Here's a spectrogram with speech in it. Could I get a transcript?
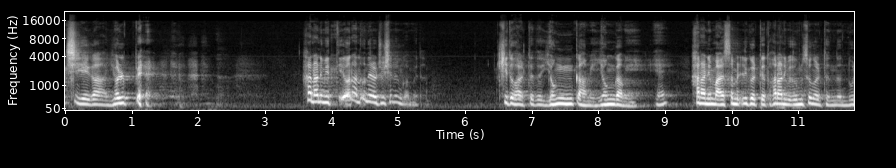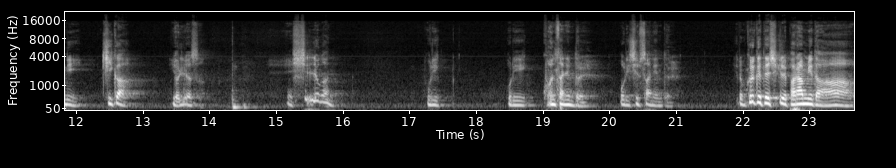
지혜가 열 배. 하나님이 뛰어난 은혜를 주시는 겁니다. 기도할 때도 영감이 영감이 예? 하나님 말씀을 읽을 때도 하나님의 음성을 듣는 눈이 귀가 열려서 예, 신령한 우리 우리 권사님들, 우리 집사님들 여러분 그렇게 되시길 바랍니다.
